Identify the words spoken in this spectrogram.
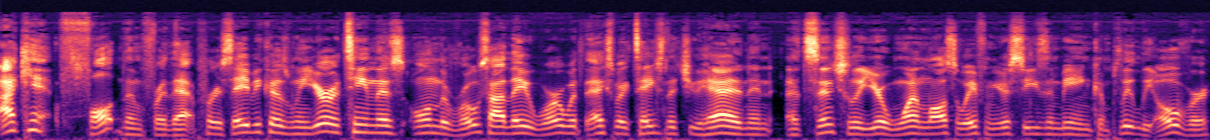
I can't fault them for that per se because when you're a team that's on the ropes, how they were with the expectation that you had, and then essentially you're one loss away from your season being completely over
